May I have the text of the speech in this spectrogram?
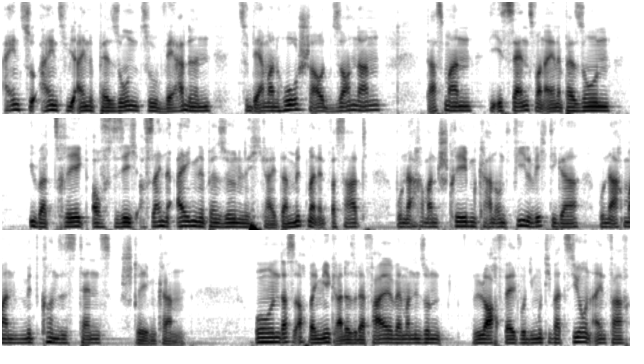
eins zu eins wie eine Person zu werden, zu der man hochschaut, sondern dass man die Essenz von einer Person überträgt auf sich, auf seine eigene Persönlichkeit, damit man etwas hat, wonach man streben kann und viel wichtiger, wonach man mit Konsistenz streben kann. Und das ist auch bei mir gerade so der Fall, wenn man in so ein Loch fällt, wo die Motivation einfach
